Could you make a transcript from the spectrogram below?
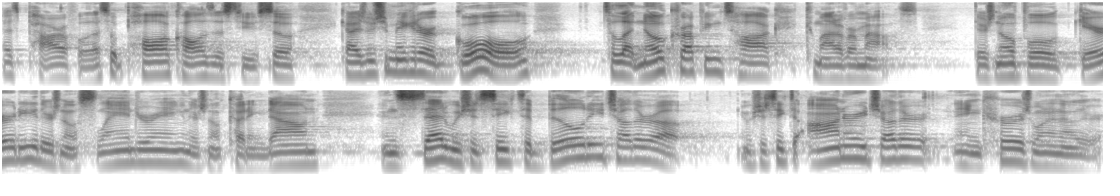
That's powerful. That's what Paul calls us to. So, guys, we should make it our goal to let no corrupting talk come out of our mouths. There's no vulgarity, there's no slandering, there's no cutting down. Instead, we should seek to build each other up. We should seek to honor each other and encourage one another.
